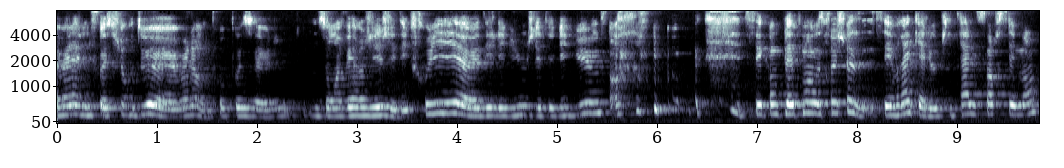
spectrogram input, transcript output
voilà, une fois sur deux, voilà, on propose, ils ont un verger, j'ai des fruits, des légumes, j'ai des légumes. c'est complètement autre chose. C'est vrai qu'à l'hôpital, forcément,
